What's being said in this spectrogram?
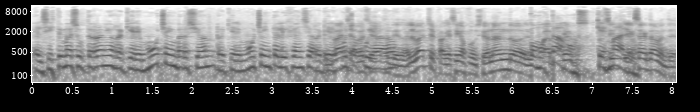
El sistema de subterráneos requiere mucha inversión, requiere mucha inteligencia, requiere mucho cuidado. El bache es para que siga funcionando. Como estamos, que, es malo. Exactamente.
